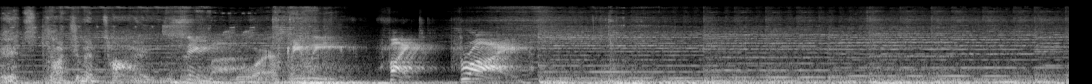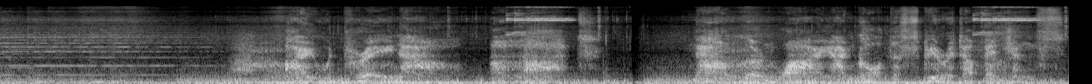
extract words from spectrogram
It's judgment time. Sigma. Work. Believe. Fight. Thrive. Vengeance.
